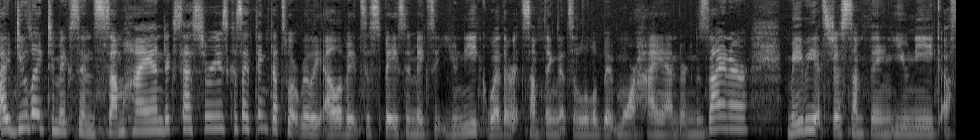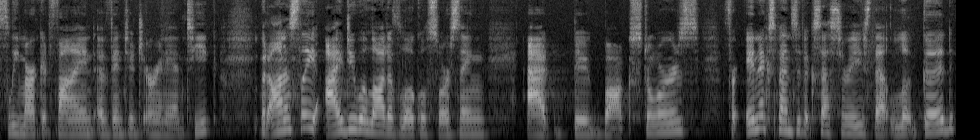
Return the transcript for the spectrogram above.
I do like to mix in some high end accessories because I think that's what really elevates a space and makes it unique, whether it's something that's a little bit more high end or designer. Maybe it's just something unique, a flea market find, a vintage, or an antique. But honestly, I do a lot of local sourcing at big box stores for inexpensive accessories that look good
